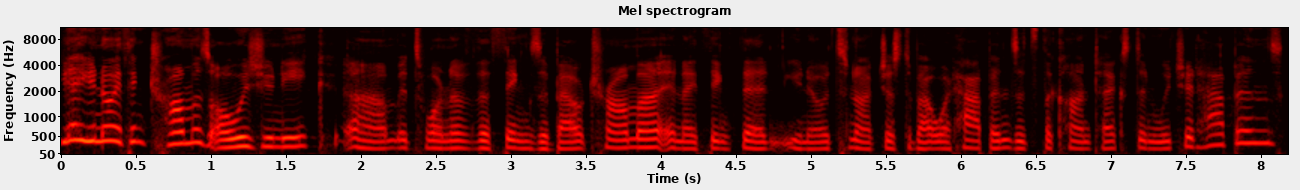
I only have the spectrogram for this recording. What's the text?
Yeah, you know, I think trauma is always unique. Um, it's one of the things about trauma, and I think that you know it's not just about what happens; it's the context in which it happens,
